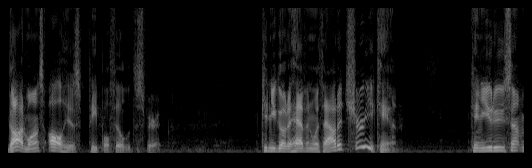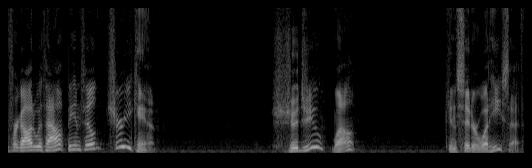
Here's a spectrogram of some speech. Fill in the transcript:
God wants all his people filled with the Spirit. Can you go to heaven without it? Sure, you can. Can you do something for God without being filled? Sure, you can. Should you? Well, consider what he said.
